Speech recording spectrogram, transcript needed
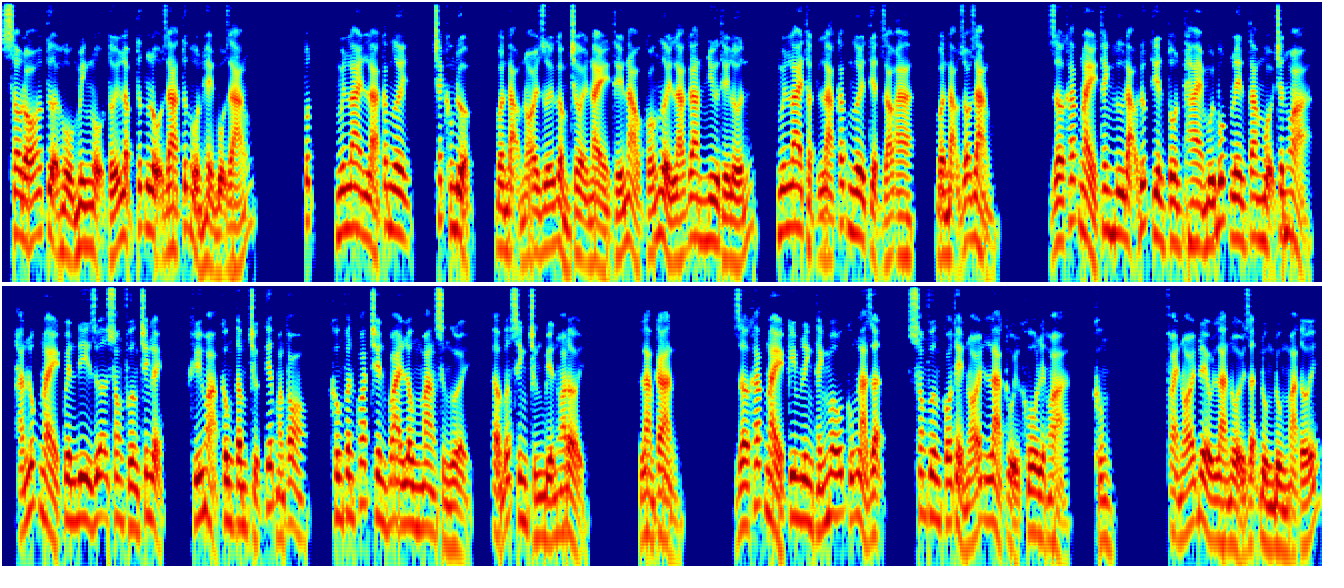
sau đó tựa hồ minh ngộ tới lập tức lộ ra tức hồn hển bộ dáng. Tốt, nguyên lai là các ngươi, trách không được, bần đạo nói dưới gầm trời này thế nào có người lá gan như thế lớn, nguyên lai thật là các ngươi tiệt giáo à bần đạo rõ ràng. Giờ khác này thanh hư đạo đức thiên tôn thai mũi bốc lên tam mội chân hỏa, hắn lúc này quên đi giữa song phương tranh lệch khí hỏa công tâm trực tiếp mắng to, không phân khoát trên vai lông mang sừng người, ở mức sinh chứng biến hóa đời. Làm cản giờ khác này kim linh thánh mẫu cũng là giận, song phương có thể nói là tuổi khô liệt hỏa, không. Phải nói đều là nổi giận đùng đùng mà tới.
